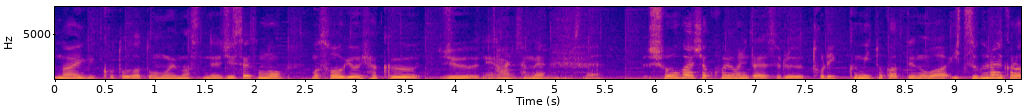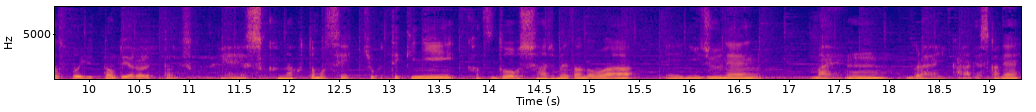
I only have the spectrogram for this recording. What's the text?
ないことだと思いますね。実際その、まあ、創業110年ですね、はい、ですね障害者雇用に対する取り組みとかっていうのはいつぐらいからそういったのとやられてたんですかね、えー、少なくとも積極的に活動し始めたのは、えー、20年前ぐらいからですかね、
